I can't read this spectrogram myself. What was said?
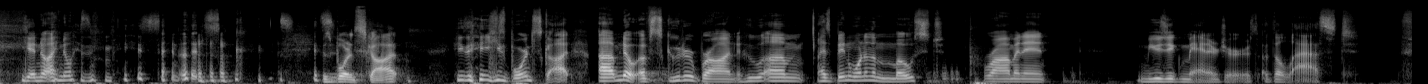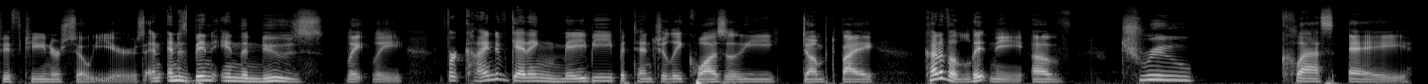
yeah, no, I know his. his I know that's, He was born Scott. he's he's born Scott. Um, no, of Scooter Braun, who um has been one of the most prominent music managers of the last fifteen or so years, and and has been in the news lately for kind of getting maybe potentially quasi dumped by kind of a litany of true class A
